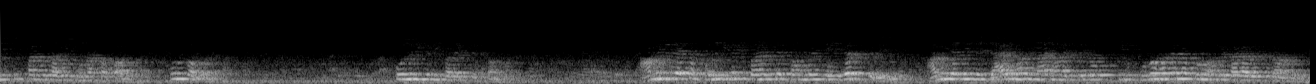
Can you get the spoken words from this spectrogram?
নিশ্চিত থাকব আমি মুনাফা পাবো? কোন কোম্পানি পলিটিক্যালি কানেক্টেড কোম্পানি আমি যদি একটা পলিটিক্যালি কানেক্টেড কোম্পানিতে ইনভেস্ট করি, আমি জানি যে যাই হয় না হয় সে লোক কিন্তু কোনোভাবে না কোনোভাবে টাকা করে আমাকে দেবে।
